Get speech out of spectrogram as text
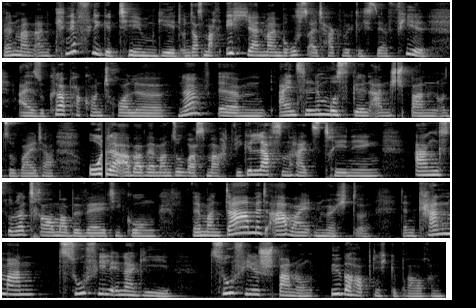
wenn man an knifflige Themen geht, und das mache ich ja in meinem Berufsalltag wirklich sehr viel, also Körperkontrolle, ne, ähm, einzelne Muskeln anspannen und so weiter, oder aber wenn man sowas macht wie Gelassenheitstraining, Angst- oder Traumabewältigung, wenn man damit arbeiten möchte, dann kann man zu viel Energie, zu viel Spannung überhaupt nicht gebrauchen.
